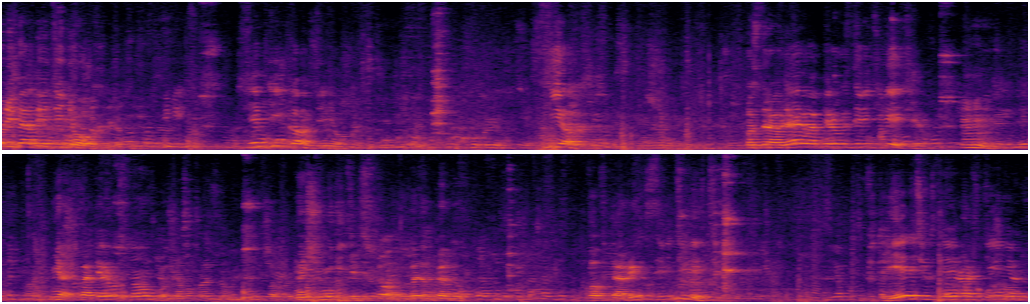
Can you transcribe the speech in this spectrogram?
ребята, и денек. Всем денькам денек. Всех. Поздравляю, во-первых, с девятилетием. Нет, во-первых, с Новым годом. Мы еще не виделись в этом году. Во-вторых, с девятилетием. В-третьих, с день рождения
